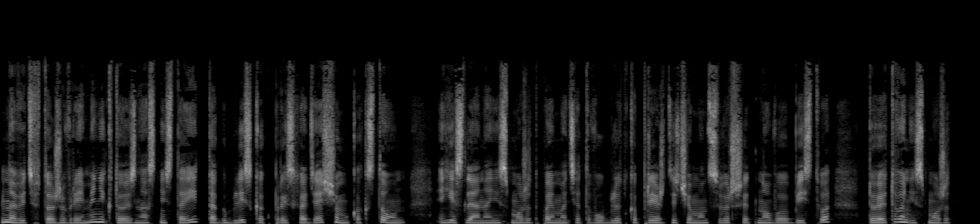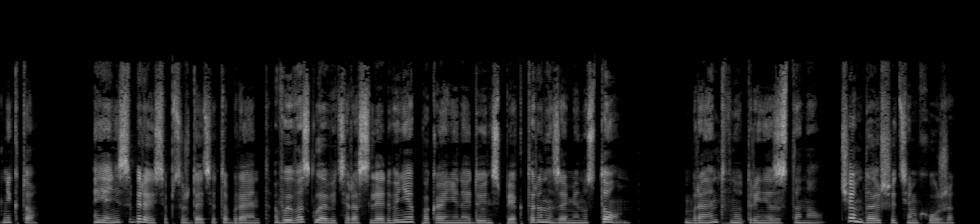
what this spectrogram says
Но ведь в то же время никто из нас не стоит так близко к происходящему, как Стоун. Если она не сможет поймать этого ублюдка прежде, чем он совершит новое убийство, то этого не сможет никто. «Я не собираюсь обсуждать это, Брайант. Вы возглавите расследование, пока я не найду инспектора на замену Стоун». Брайант внутренне застонал. «Чем дальше, тем хуже.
